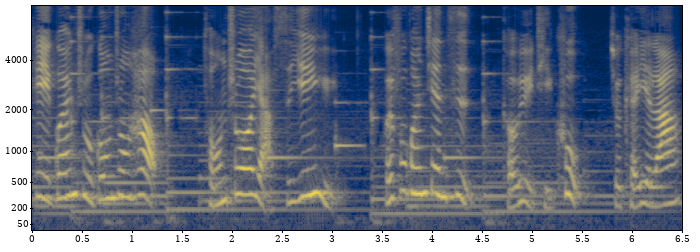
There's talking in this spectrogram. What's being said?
可以关注公众号“同桌雅思英语”，回复关键字“口语题库”就可以啦。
